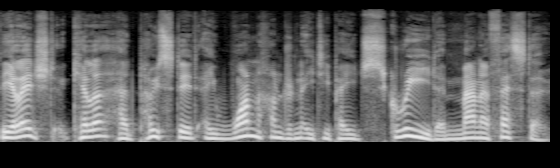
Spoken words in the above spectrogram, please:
The alleged killer had posted a 180 page screed, a manifesto,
